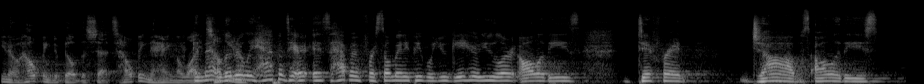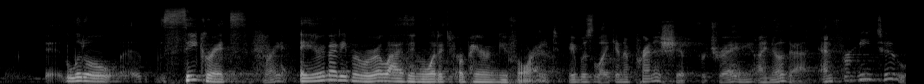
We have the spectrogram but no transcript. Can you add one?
you know, helping to build the sets, helping to hang the lights. and that helping to- literally happens here. It's happened for so many people. You get here, you learn all of these different jobs, all of these little secrets, Right. and you're not even realizing what it's preparing you for. Right. It was like an apprenticeship for Trey. I know that. And for me too.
